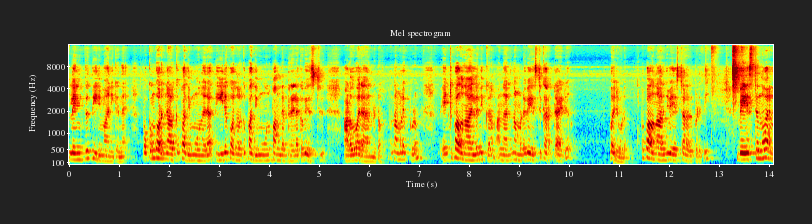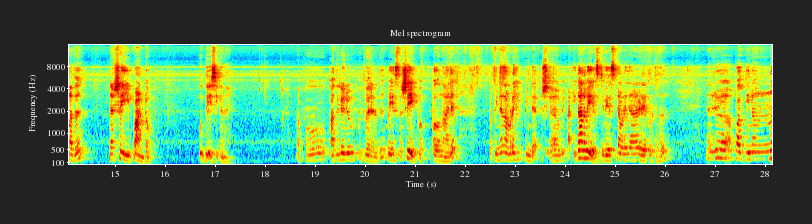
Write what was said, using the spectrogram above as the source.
ലെങ്ത്ത് തീരുമാനിക്കുന്നത് പൊക്കം കുറഞ്ഞ ആൾക്ക് പതിമൂന്നര തീരെ കുറഞ്ഞവർക്ക് പതിമൂന്ന് പന്ത്രണ്ടരയിലൊക്കെ വേസ്റ്റ് അളവ് വരാറുണ്ട് കേട്ടോ അപ്പം നമ്മളെപ്പോഴും എനിക്ക് പതിനാലിൽ നിൽക്കണം എന്നാലും നമ്മുടെ വേസ്റ്റ് കറക്റ്റായിട്ട് വരുള്ളൂ അപ്പോൾ പതിനാലഞ്ച് വേസ്റ്റ് അളവപ്പെടുത്തി വേസ്റ്റ് എന്ന് പറയുന്നത് ഞാൻ ഷെയ്പ്പാണ് കേട്ടോ ഉദ്ദേശിക്കുന്നത് അപ്പോൾ അതിലൊരു ഇത് വരരുത്. വേസ്റ്റ് ഷേപ്പ് പതിനാല്. പിന്നെ നമ്മുടെ ഹിപ്പിന്റെ ഇതാണ് വേസ്റ്റ് വേസ്റ്റിന്റെ അവിടെ ഞാൻ അടയപ്പെടുത്തുന്നത് ഞാനൊരു പതിനൊന്ന്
